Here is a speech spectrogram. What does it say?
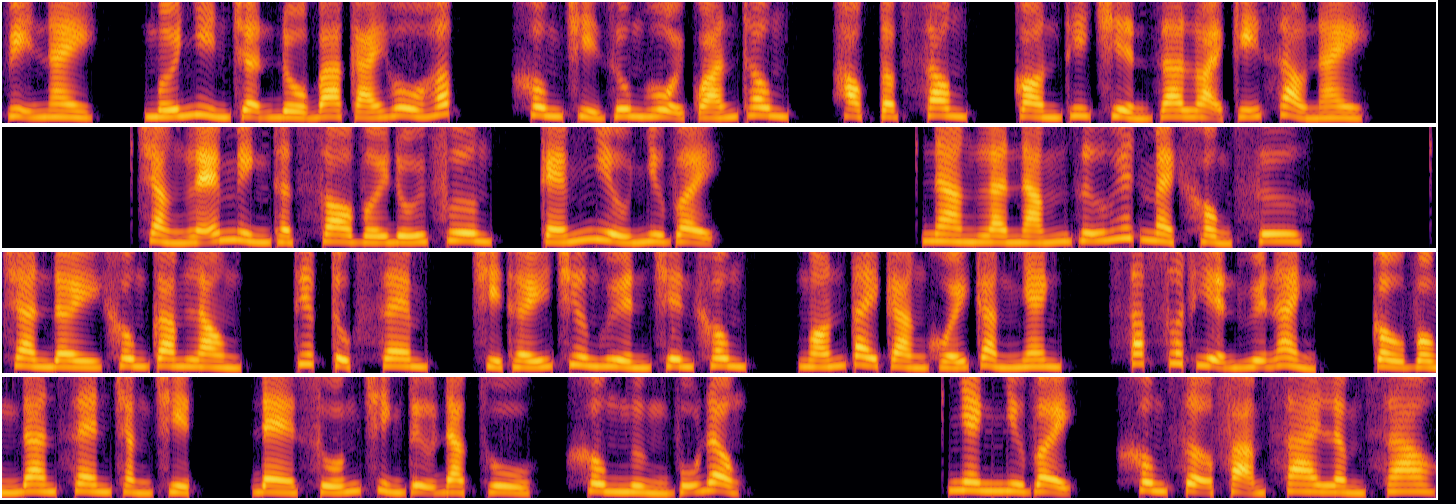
vị này, mới nhìn trận đồ ba cái hô hấp, không chỉ dung hội quán thông, học tập xong, còn thi triển ra loại kỹ xảo này. Chẳng lẽ mình thật so với đối phương, kém nhiều như vậy? Nàng là nắm giữ huyết mạch khổng sư. Tràn đầy không cam lòng, tiếp tục xem, chỉ thấy Trương Huyền trên không, ngón tay càng khuấy càng nhanh, sắp xuất hiện huyễn ảnh, cầu vòng đan sen chẳng chịt, đè xuống trình tự đặc thù, không ngừng vũ động. Nhanh như vậy, không sợ phạm sai lầm sao.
